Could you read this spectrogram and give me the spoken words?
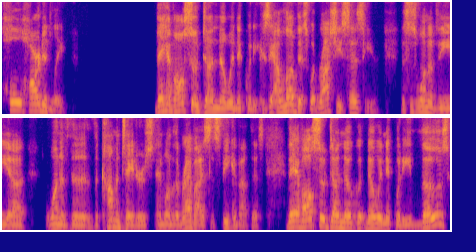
wholeheartedly. They have also done no iniquity. Because I love this. What Rashi says here. This is one of the uh, one of the the commentators and one of the rabbis that speak about this. They have also done no no iniquity. Those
